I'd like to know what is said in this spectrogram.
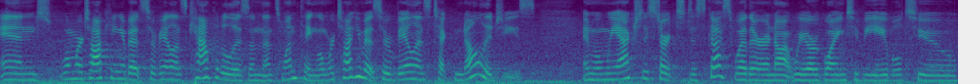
And when we're talking about surveillance capitalism, that's one thing. When we're talking about surveillance technologies, and when we actually start to discuss whether or not we are going to be able to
